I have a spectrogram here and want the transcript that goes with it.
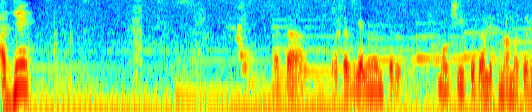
आजी? आता प्रकाश गेल्यानंतर मावशी इथंच आलेत मामाकडे.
